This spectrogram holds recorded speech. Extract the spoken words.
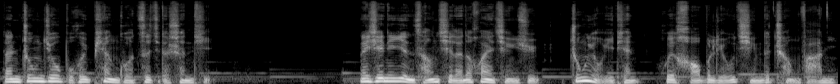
但终究不会骗过自己的身体。那些你隐藏起来的坏情绪，终有一天会毫不留情地惩罚你。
